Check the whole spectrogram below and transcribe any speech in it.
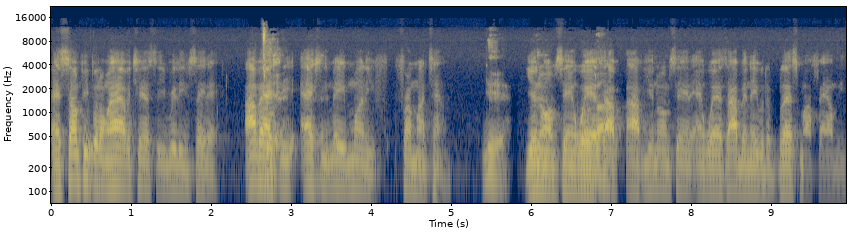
And some people don't have a chance to really even say that. I've Yeah, actually actually made money f- from my talent. Yeah. You know what I'm saying? Whereas I've. I've, you know what I'm saying, and whereas I've been able to bless my family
